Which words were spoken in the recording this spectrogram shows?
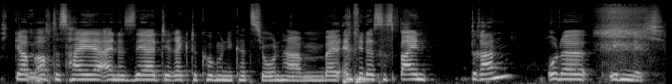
Ich glaube auch, dass Haie eine sehr direkte Kommunikation haben, weil entweder ist das Bein dran oder eben nicht.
